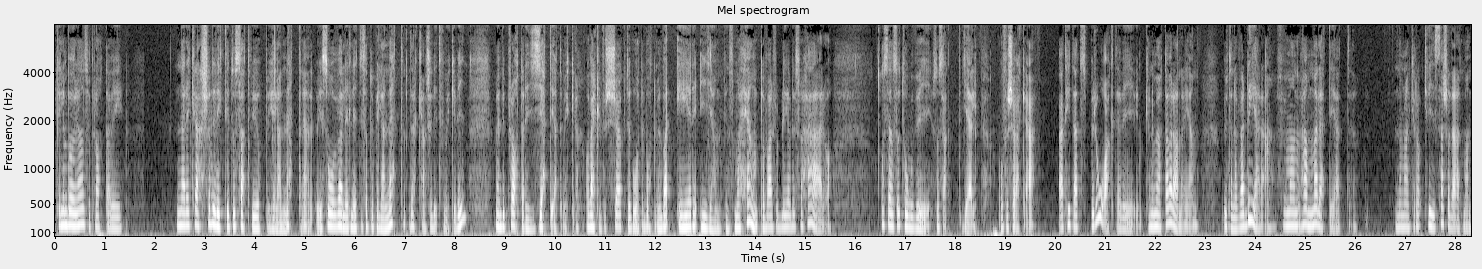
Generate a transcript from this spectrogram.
Till en början så pratade vi... När det kraschade riktigt, då satt vi uppe hela nätterna. Vi sov väldigt lite, satt uppe hela nätterna. Det kanske lite för mycket vin. Men vi pratade jättemycket och verkligen försökte gå till botten med vad är det egentligen som har hänt och varför blev det så här? Och, och sen så tog vi som sagt hjälp och försöka att hitta ett språk där vi kunde möta varandra igen utan att värdera. För man hamnar lätt i att eh, när man krisar sådär att man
